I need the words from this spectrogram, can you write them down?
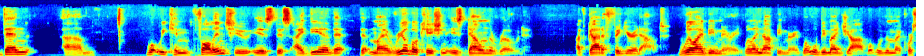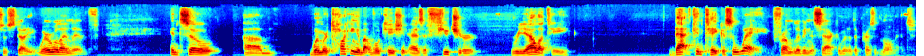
then um, what we can fall into is this idea that, that my real vocation is down the road. I've got to figure it out. Will I be married? Will I not be married? What will be my job? What will be my course of study? Where will I live? And so, um, when we're talking about vocation as a future reality, that can take us away from living the sacrament of the present moment.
